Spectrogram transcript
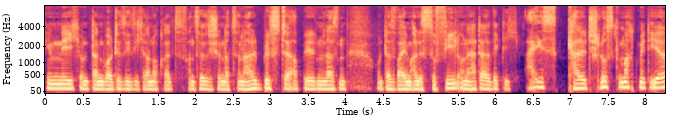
ihm nicht. Und dann wollte sie sich auch noch als französische Nationalbüste abbilden lassen. Und das war ihm alles zu viel. Und er hat da wirklich eiskalt Schluss gemacht mit ihr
